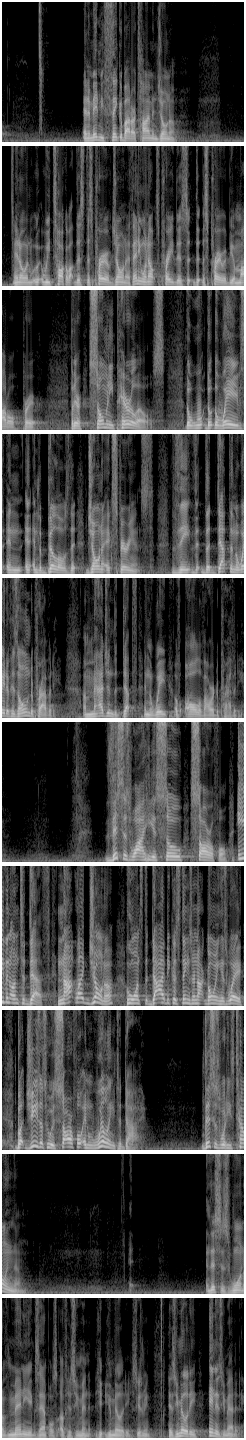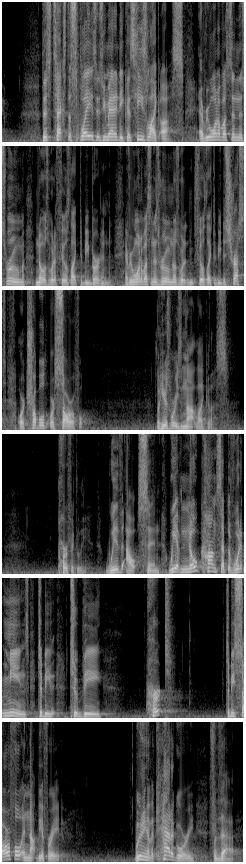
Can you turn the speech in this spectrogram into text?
And it made me think about our time in Jonah. You know, and we talk about this, this prayer of Jonah. If anyone else prayed this, this prayer would be a model prayer. But there are so many parallels. The, the, the waves and, and the billows that Jonah experienced, the, the, the depth and the weight of his own depravity. Imagine the depth and the weight of all of our depravity. This is why he is so sorrowful, even unto death. Not like Jonah, who wants to die because things are not going his way, but Jesus, who is sorrowful and willing to die. This is what he's telling them. And this is one of many examples of his humility, excuse me, his humility in his humanity. This text displays his humanity because he's like us. Every one of us in this room knows what it feels like to be burdened. Every one of us in this room knows what it feels like to be distressed or troubled or sorrowful. But here's where he's not like us perfectly, without sin. We have no concept of what it means to be, to be hurt, to be sorrowful, and not be afraid. We don't even have a category for that.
